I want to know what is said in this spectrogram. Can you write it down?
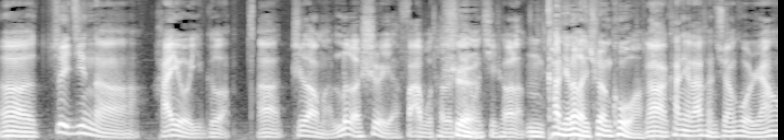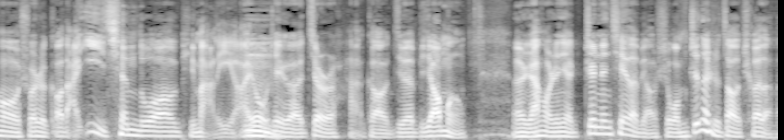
呃，最近呢还有一个啊，知道吗？乐视也发布它的是电动汽车了。嗯，看起来很炫酷啊，啊，看起来很炫酷，然后说是高达一千多匹马力，哎呦，嗯这个劲儿还高，觉得比较猛。呃，然后人家真真切切的表示，我们真的是造车的。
